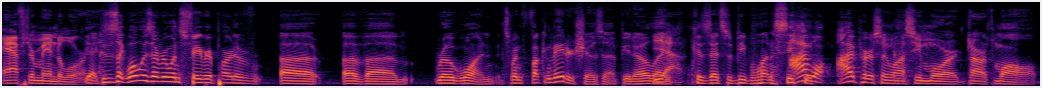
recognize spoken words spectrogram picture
after Mandalorian. yeah, because it's like, what was everyone's favorite part of uh, of um, Rogue One? It's when fucking Vader shows up. You know, like Yeah. because that's what people want to see. I want. I personally want to see more Darth Maul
